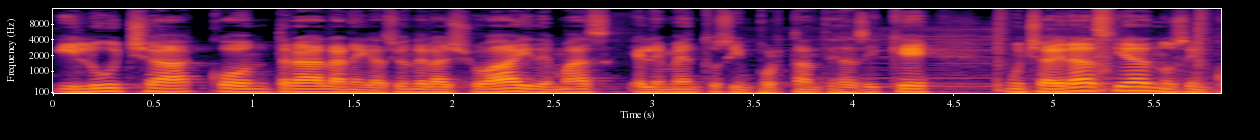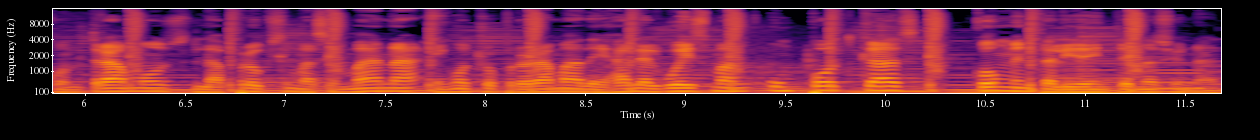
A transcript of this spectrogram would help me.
y lucha contra la negación de la Shoah y demás elementos importantes. Así que muchas gracias, nos encontramos la próxima semana en otro programa de Halal Weisman, un podcast con mentalidad internacional.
